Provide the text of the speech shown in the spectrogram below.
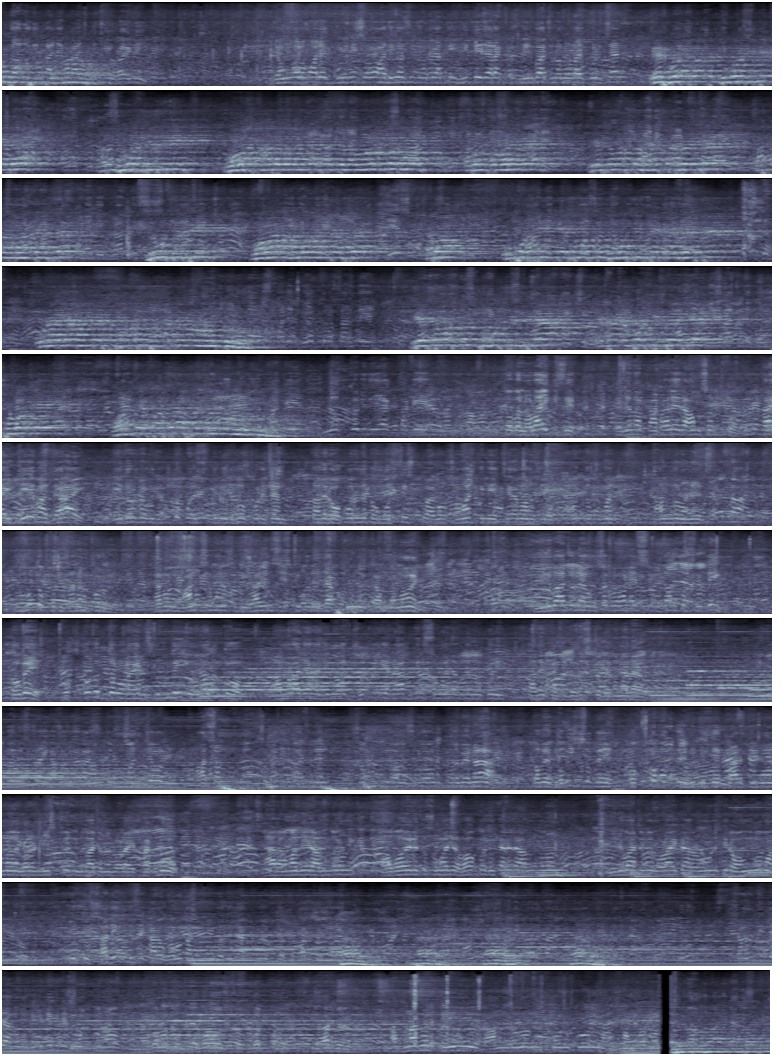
অদ্যাবধি কাজের কাজ কিছুই হয়নি। জঙ্গলমলে কুর্মী সহ আদিবাসী জনজাতির হিতে যারা নির্বাচন লড়াই করছেন সমাজের যে সমস্ত যুবশিল্পীরা এখানে উপস্থিত হয়েছে, সবাইকে মঞ্চের পাশে আসার জন্য অনুরোধ করব। তবে লড়াই কিসের? এই জন্য কাঁঠালের আম সত্য। তাই যে বা যারাই এই ধরনের উদ্ভূত পরিস্থিতির উদ্ভব করেছেন তাদের অপরিণত মস্তিষ্ক এবং সমাজকে নিয়ে ছেলে মানুষের ঐক্যবদ্ধ সমাজ আন্দোলনের বহুত প্রতিসাধন করবে। এবং মানুষে মানুষের বিভাজন সৃষ্টি করে যা কখনোই কাম্য নয়। নির্বাচনে অংশগ্রহণের সিদ্ধান্ত সঠিক, তবে ঐক্যবদ্ধ লড়াইয়ের শুরুতেই অনর্থ। আমরা যারা জীবনের ঝুঁকি নিয়ে সমাজ আন্দোলন করি, তাদের কাছে যথেষ্ট বিগত অবস্থায় মঞ্চ অংশগ্রহণ করবে না। তবে ভবিষ্যতে ঐক্যমত্যের ভিত্তিতে প্রার্থী মনোনয়ন হলে নিশ্চয়ই নির্বাচনে লড়াই থাকব। আর আমাদের আন্দোলন, অবহেলিত সমাজের হক অধিকারের আন্দোলন, নির্বাচনী লড়াইটা রণনীতির অঙ্গ মাত্র। কিন্তু স্বাধীন দেশে কারও গণতান্ত্রিক অধিকার প্রয়োগকে আপনাদের এই আন্দোলনে কোন কোন সংগঠন?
